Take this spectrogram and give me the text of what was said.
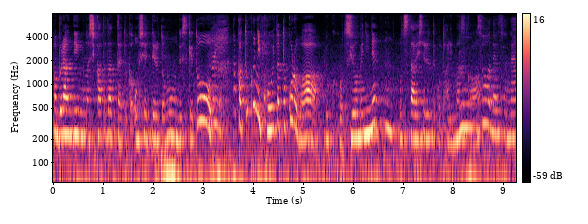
まあ、ブランディングの仕方だったりとか教えてると思うんですけど、はい、なんか特にこういったところはよくこう強めにね、うん、お伝えしてるってことありますか、うん、そうですね、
